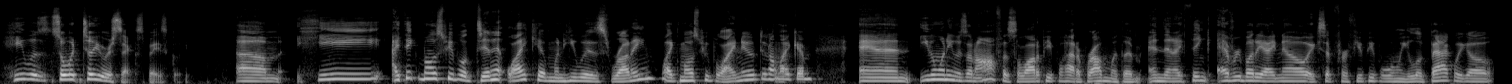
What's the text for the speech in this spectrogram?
he was so until you were six, basically. Um, he, I think most people didn't like him when he was running. Like most people I knew didn't like him. And even when he was in office, a lot of people had a problem with him. And then I think everybody I know, except for a few people, when we look back, we go,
